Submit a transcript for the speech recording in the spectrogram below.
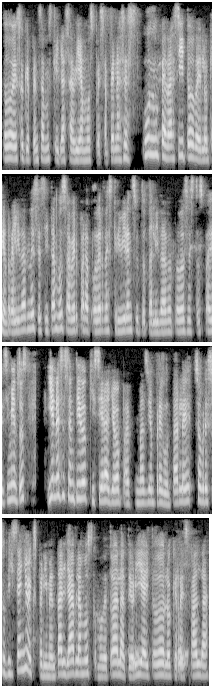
todo eso que pensamos que ya sabíamos, pues apenas es un pedacito de lo que en realidad necesitamos saber para poder describir en su totalidad todos estos padecimientos. Y en ese sentido, quisiera yo más bien preguntarle sobre su diseño experimental. Ya hablamos como de toda la teoría y todo lo que respalda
